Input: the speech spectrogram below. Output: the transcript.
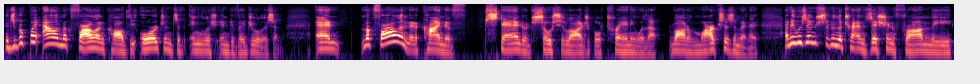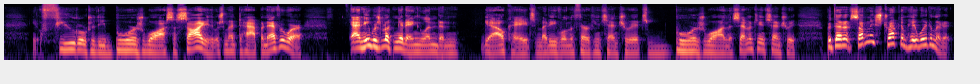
It's a book by Alan Macfarlane called The Origins of English Individualism. And Macfarlane had a kind of standard sociological training with a lot of Marxism in it. And he was interested in the transition from the you know, feudal to the bourgeois society that was meant to happen everywhere. And he was looking at England and yeah, okay, it's medieval in the 13th century, it's bourgeois in the 17th century. But then it suddenly struck him hey, wait a minute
